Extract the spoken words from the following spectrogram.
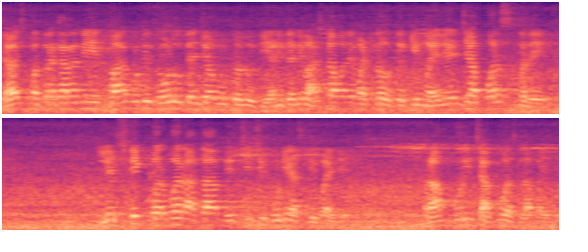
त्यावेळेस पत्रकारांनी एक फार मोठी झोड त्यांच्यावर उठवली होती आणि त्यांनी भाषणामध्ये म्हटलं होतं की महिलांच्या पर्समध्ये लिपस्टिक बरोबर आता मिरचीची पुडी असली पाहिजे रामपुरी चाकू असला पाहिजे.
